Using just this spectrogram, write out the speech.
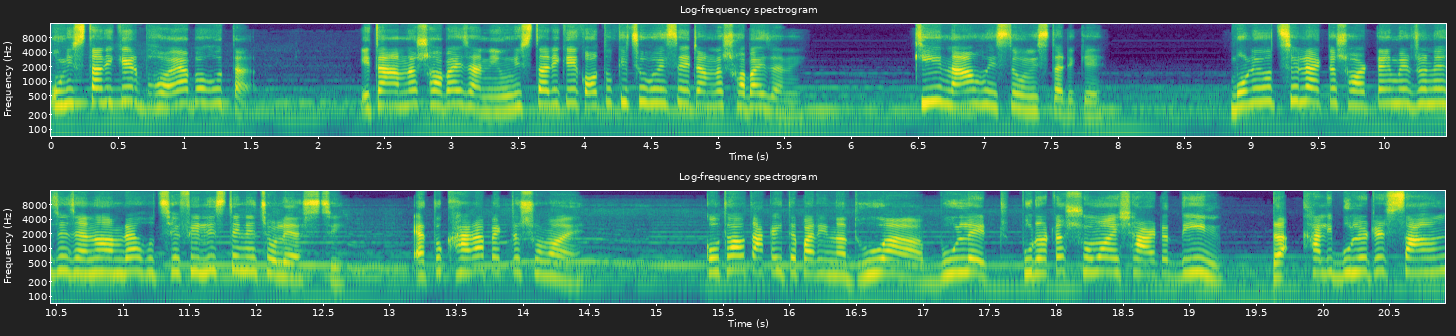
উনিশ তারিখের ভয়াবহতা, এটা আমরা সবাই জানি। উনিশ তারিখে কত কিছু হয়েছে এটা আমরা সবাই জানি। কি না হয়েছে উনিশ তারিখে? মনে হচ্ছিল একটা শর্ট টাইমের জন্য যে যেন আমরা হচ্ছে ফিলিস্তিনে চলে আসছি। এত খারাপ একটা সময়। কোথাও তাকাইতে পারি না, ধোঁয়া, বুলেট, পুরোটা সময় সারাটা দিন। খালি বুলেটের সাউন্ড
